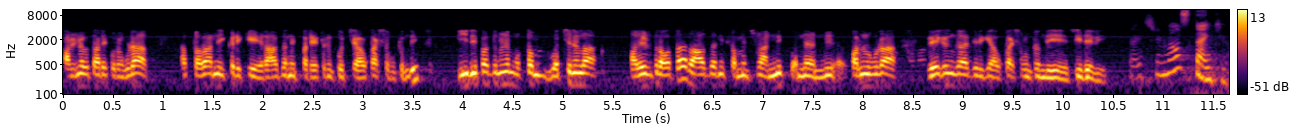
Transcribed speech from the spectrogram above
పన్నెండవ తారీఖున కూడా ప్రధాని ఇక్కడికి రాజధాని పర్యటనకు వచ్చే అవకాశం ఉంటుంది. ఈ నేపథ్యంలో మొత్తం వచ్చే నెల పదిహేను తర్వాత రాజధానికి సంబంధించిన అన్ని పనులు కూడా వేగంగా జరిగే అవకాశం ఉంటుంది శ్రీదేవి. శ్రీనివాస్ థ్యాంక్ యూ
